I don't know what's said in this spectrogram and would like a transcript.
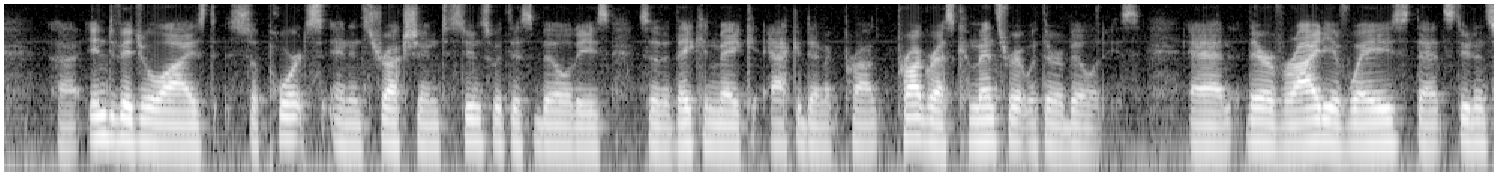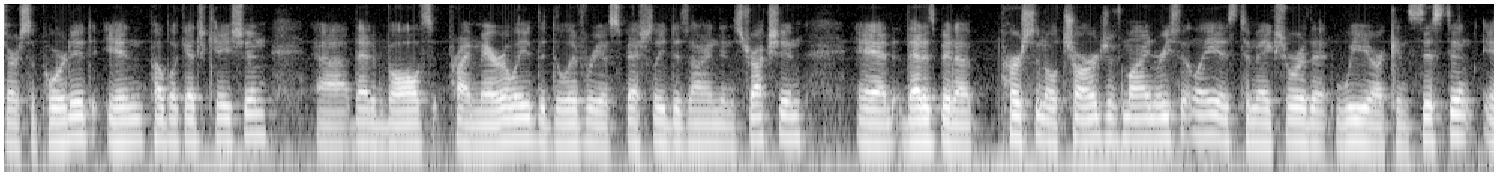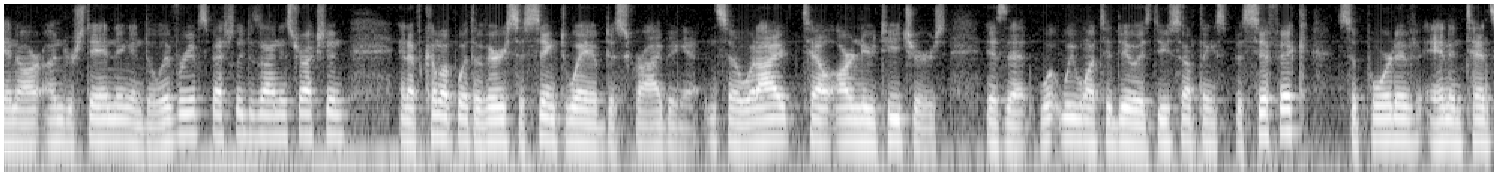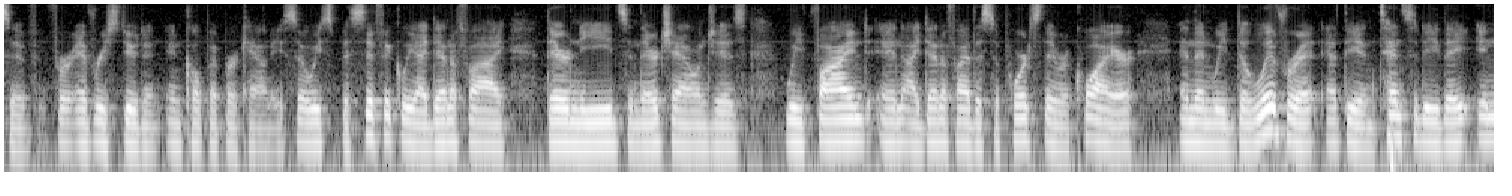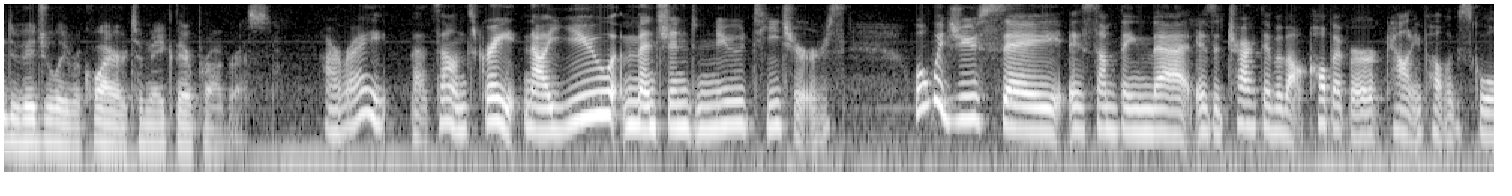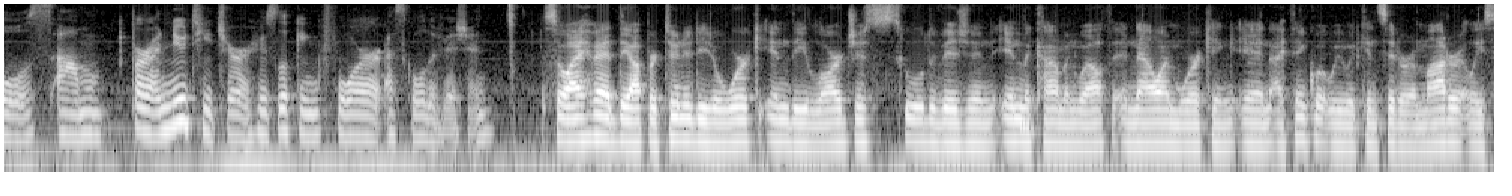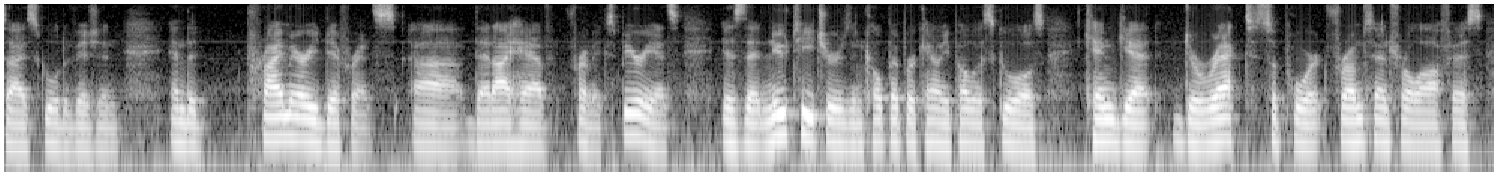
uh, individualized supports and instruction to students with disabilities so that they can make academic prog progress commensurate with their abilities. And there are a variety of ways that students are supported in public education. Uh, that involves primarily the delivery of specially designed instruction, and that has been a personal charge of mine recently is to make sure that we are consistent in our understanding and delivery of specially designed instruction and I've come up with a very succinct way of describing it. And so what I tell our new teachers is that what we want to do is do something specific, supportive, and intensive for every student in Culpeper County. So we specifically identify their needs and their challenges. We find and identify the supports they require, and then we deliver it at the intensity they individually require to make their progress. All right, that sounds great. Now, you mentioned new teachers. What would you say is something that is attractive about Culpeper County Public Schools um, for a new teacher who's looking for a school division? So I have had the opportunity to work in the largest school division in the Commonwealth, and now I'm working in, I think, what we would consider a moderately sized school division. And the primary difference uh, that I have from experience is that new teachers in Culpeper County Public Schools can get direct support from central office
